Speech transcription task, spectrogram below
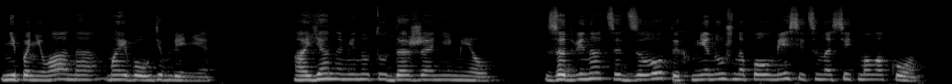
Не поняла она моего удивления. А я на минуту даже онемел. За двенадцать золотых мне нужно полмесяца носить молоко.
